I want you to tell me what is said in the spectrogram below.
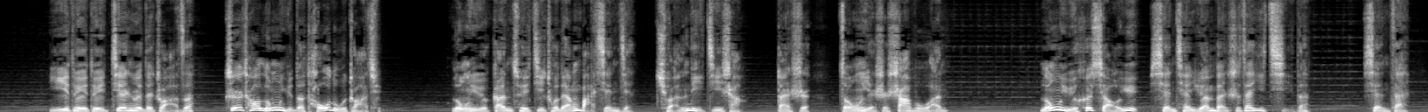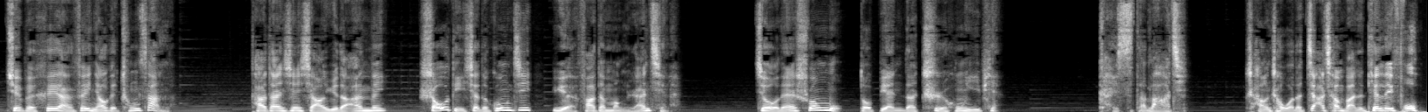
一对对尖锐的爪子直朝龙宇的头颅抓去，龙宇干脆祭出两把仙剑，全力击杀，但是总也是杀不完。龙宇和小玉先前原本是在一起的，现在却被黑暗飞鸟给冲散了。他担心小玉的安危，手底下的攻击越发的猛然起来，就连双目都变得赤红一片。该死的垃圾，尝尝我的加强版的天雷符！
